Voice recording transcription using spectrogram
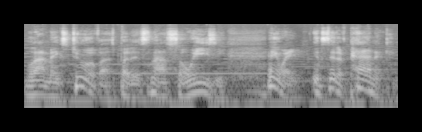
Well, that makes two of us, but it's not so easy. Anyway, instead of panicking,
